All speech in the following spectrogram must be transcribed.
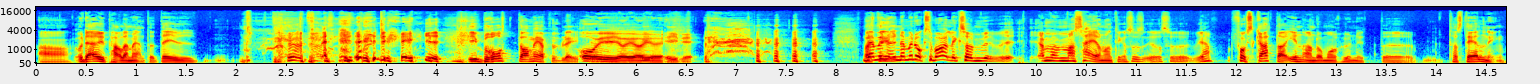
Ja. Och där är ju parlamentet, det är ju... ju... Vi brottar ner publiken. Oj, oj, oj, oj. I, i det. Nej det- men, nej men också bara liksom, ja, man säger någonting och så, och så ja, folk skrattar innan de har hunnit eh, ta ställning.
